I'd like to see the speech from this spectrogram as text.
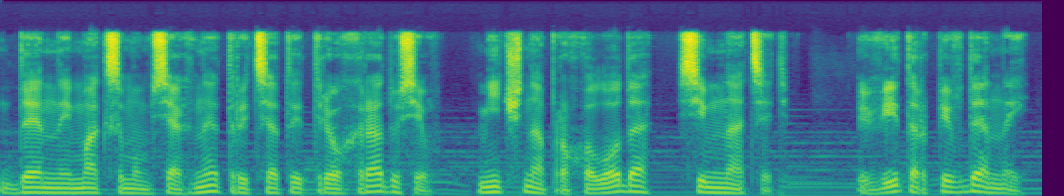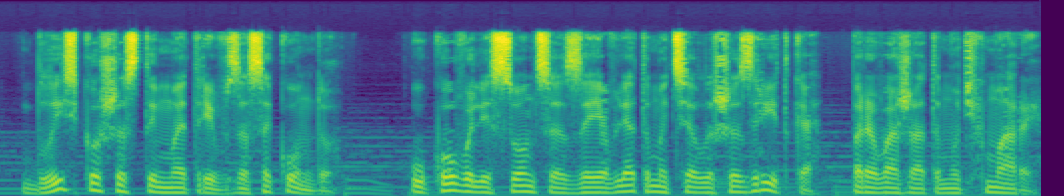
Денний максимум сягне 33 градусів, нічна прохолода 17. Вітер південний близько 6 метрів за секунду. У ковалі сонце заявлятиметься лише зрідка, переважатимуть хмари.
